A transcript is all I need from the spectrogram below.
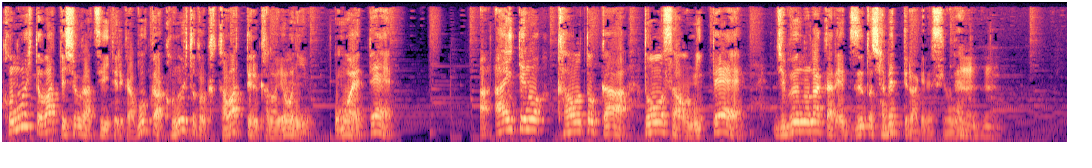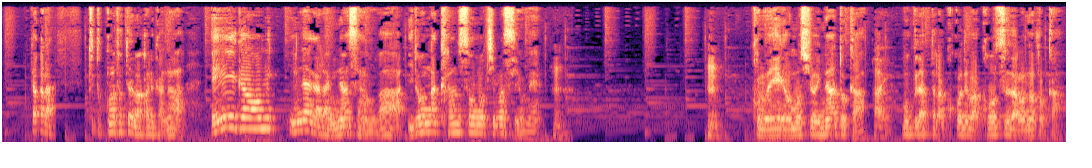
この人はって主語がついてるから、僕はこの人と関わってるかのように思えて、あ相手の顔とか動作を見て、自分の中でずっと喋ってるわけですよね。うんうん。だから、ちょっとこの例えわかるかな？映画を見見ながら皆さんはいろんな感想を持ちますよね。うん。うん。この映画面白いなとか、はい。僕だったらここではこうするだろうなとか、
